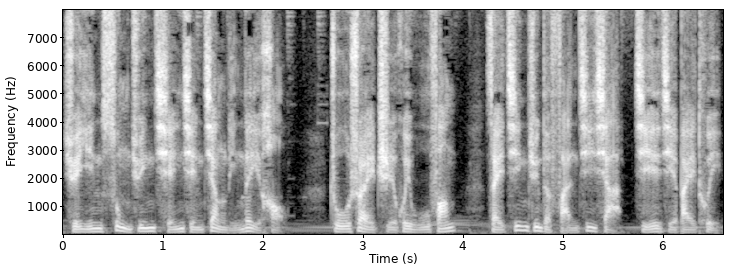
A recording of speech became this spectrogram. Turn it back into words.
却因宋军前线将领内耗，主帅指挥无方，在金军的反击下节节败退，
